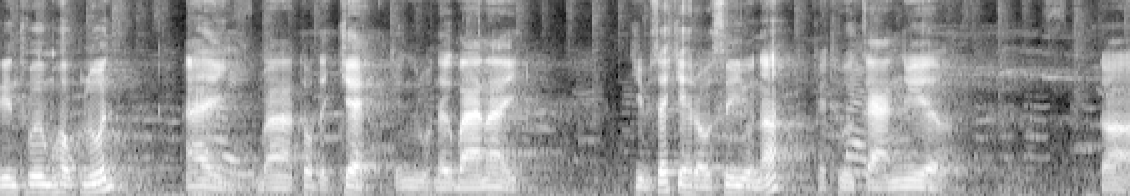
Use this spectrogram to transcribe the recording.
រៀនធ្វើម្ហូបខ្លួនឯងបាទតោះតែចេះអញ្ចឹងរស់នៅបានហើយ ជាពិសេសចេះរកស៊ីណាចេះធ្វើការងារតោះ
